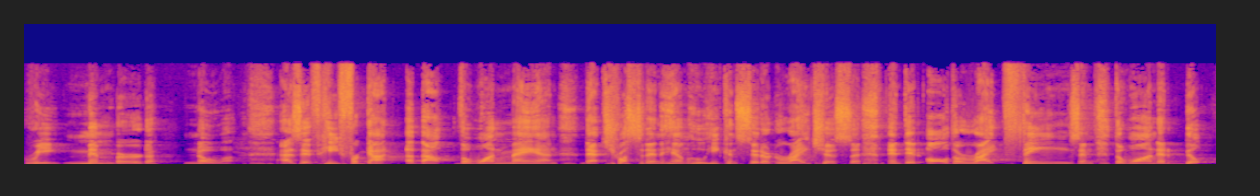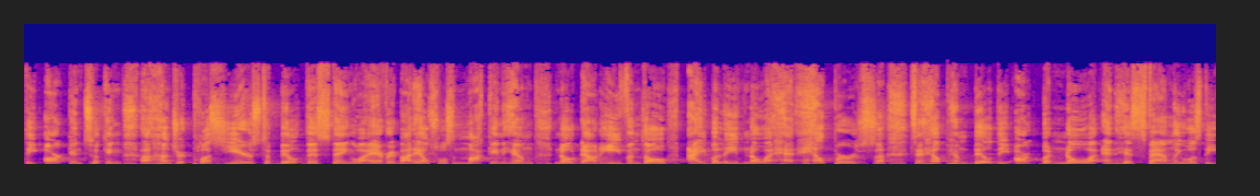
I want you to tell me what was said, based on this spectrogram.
remembered Noah, as if he forgot about the one man that trusted in him, who he considered righteous and did all the right things, and the one that built the ark and took him a hundred plus years to build this thing while everybody else was mocking him, no doubt. Even though I believe Noah had helpers uh, to help him build the ark, but Noah and his family was the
